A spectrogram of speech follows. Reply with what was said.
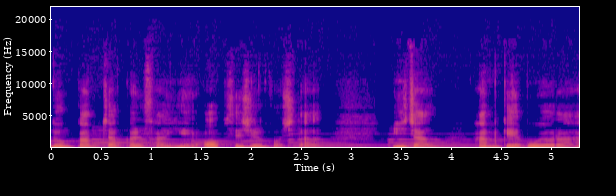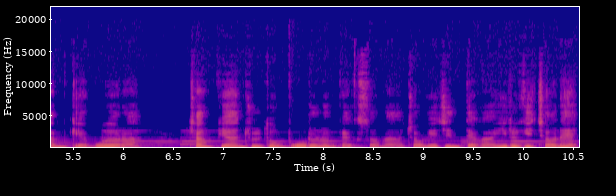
눈 깜짝할 사이에 없애실 것이다. 2장 함께 모여라 함께 모여라 창피한 줄도 모르는 백성아 정해진 때가 이르기 전에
